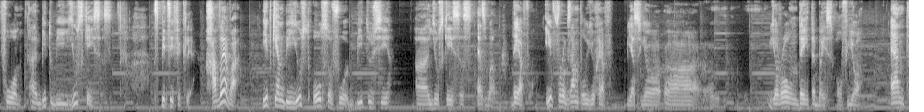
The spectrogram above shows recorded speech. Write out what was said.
for B2B use cases specifically. However, it can be used also for B2C use cases as well. Therefore, if for example you have yes your uh, your own database of your end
